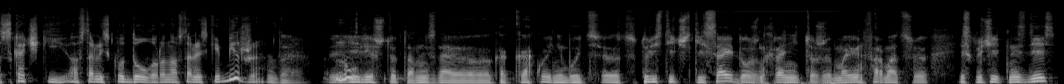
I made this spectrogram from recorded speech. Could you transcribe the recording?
скачки австралийского доллара на австралийской бирже. Да. Ну, Или что там, не знаю, как какой-нибудь э, туристический сайт должен хранить тоже мою информацию исключительно здесь.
